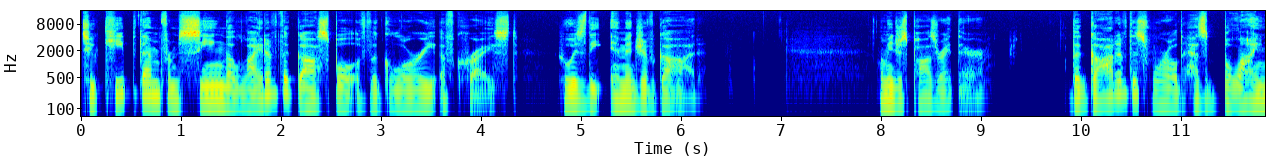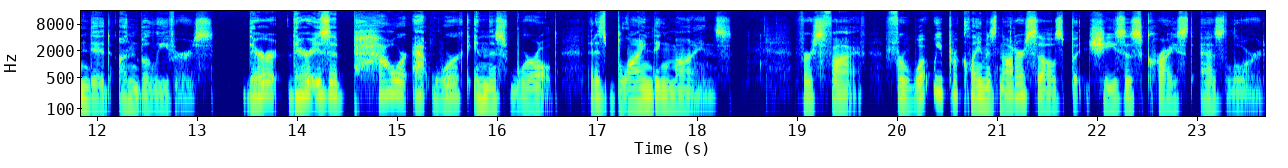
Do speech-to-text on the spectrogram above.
to keep them from seeing the light of the gospel of the glory of Christ, who is the image of God. Let me just pause right there. The God of this world has blinded unbelievers. There, there is a power at work in this world that is blinding minds. Verse 5 For what we proclaim is not ourselves, but Jesus Christ as Lord.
